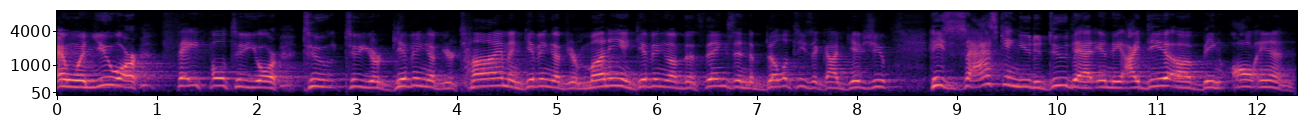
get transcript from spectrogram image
and when you are faithful to your, to, to your giving of your time and giving of your money and giving of the things and the abilities that God gives you, He's asking you to do that in the idea of being all in.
